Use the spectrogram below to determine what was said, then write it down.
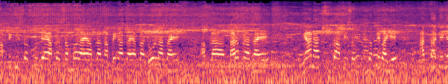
आपली जी संस्कृती आहे आपलं संबळ आहे आपला तापडी नाच आहे आपला ढोल नाच आहे आपला तारप नाच आहे या नाचसुद्धा आपली संस्कृती जपली पाहिजे. आत्ताचे जे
